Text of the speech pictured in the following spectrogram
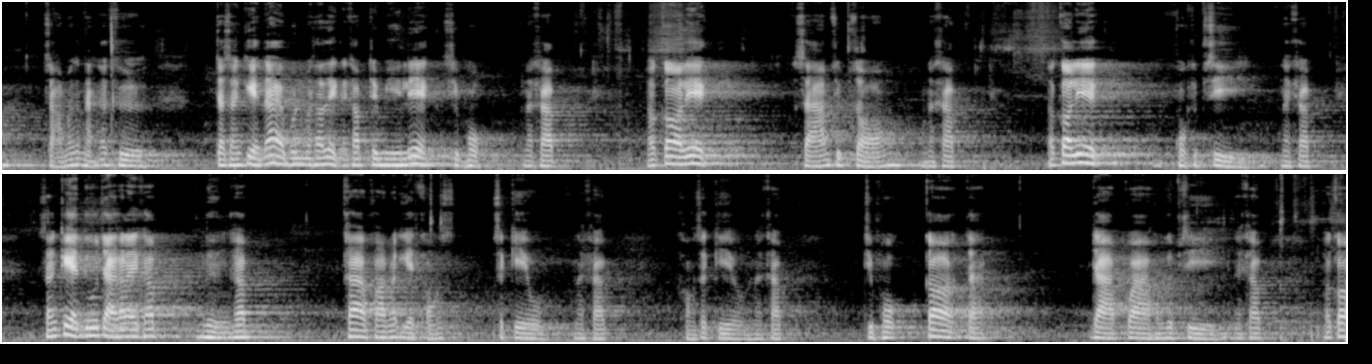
3 3ลักษณะก็คือ จะสังเกตได้บนบรรทัดเหล็กนะครับ จะมีเลข 16 นะครับ แล้วก็เลข 32 นะครับ แล้วก็เลข 64 นะครับ สังเกตดูจากอะไรครับ 1 ครับ ค่าความละเอียดของสเกลนะครับของสเกลนะครับ 16 ก็จะหยาบกว่า 64 นะครับ แล้วก็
